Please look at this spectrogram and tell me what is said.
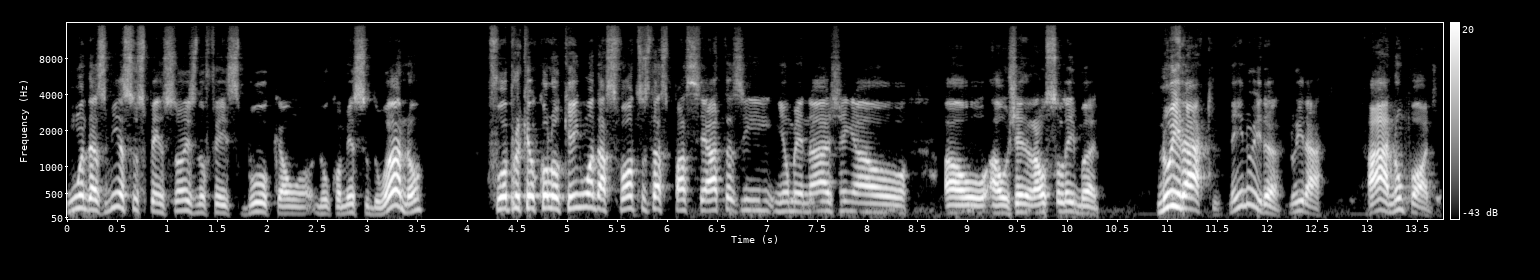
uma das minhas suspensões no Facebook no começo do ano foi porque eu coloquei uma das fotos das passeatas em, em homenagem ao, ao, ao, general Soleimani. No Iraque, nem no Irã, no Iraque. Ah, não pode.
